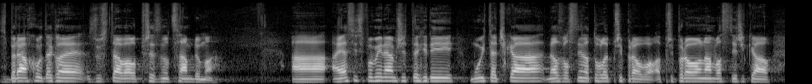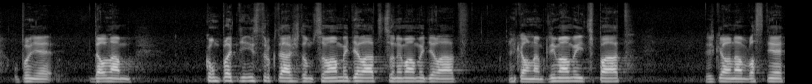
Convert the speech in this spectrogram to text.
s bráchou takhle zůstával přes noc sám doma. A, a já si vzpomínám, že tehdy můj tačka nás vlastně na tohle připravoval. A připravoval nám vlastně, říkal, úplně dal nám kompletní instruktáž o tom, co máme dělat, co nemáme dělat. Říkal nám, kdy máme jít spát. Říkal nám vlastně,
